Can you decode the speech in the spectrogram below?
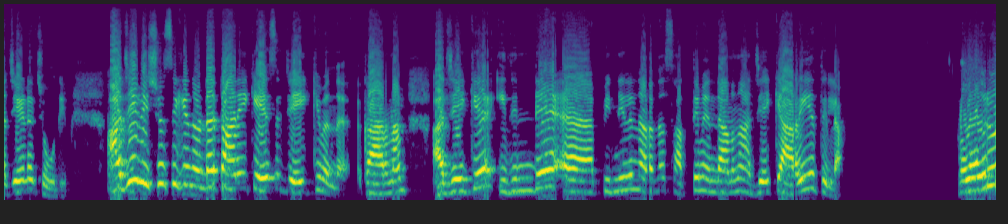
അജയുടെ ചോദ്യം. അജയ് വിശ്വസിക്കുന്നുണ്ട് താൻ ഈ കേസ് ജയിക്കുമെന്ന്. കാരണം അജയ്ക്ക് ഇതിന്റെ പിന്നിൽ നടന്ന സത്യം എന്താണെന്ന് അജയ്ക്ക് അറിയത്തില്ല. ഓരോ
